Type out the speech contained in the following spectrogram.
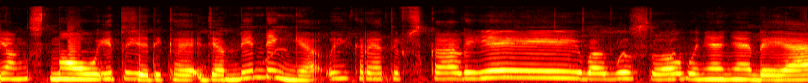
yang snow itu jadi kayak jam dinding ya. Wih kreatif sekali. Yeay bagus loh punyanya deh ya.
